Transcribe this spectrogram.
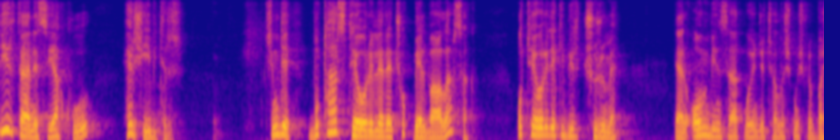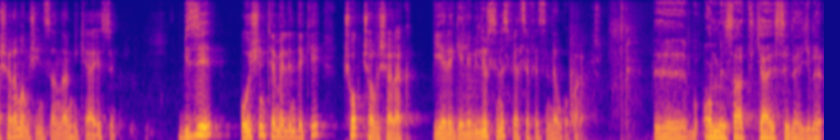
Bir tane siyah kuğu her şeyi bitirir. Şimdi bu tarz teorilere çok bel bağlarsak o teorideki bir çürüme yani 10 bin saat boyunca çalışmış ve başaramamış insanların hikayesi bizi o işin temelindeki çok çalışarak bir yere gelebilirsiniz felsefesinden koparabilir. Ee, bu 10 bin saat hikayesiyle ilgili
